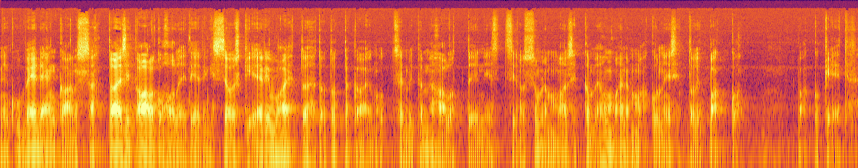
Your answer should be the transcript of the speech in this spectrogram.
niin kuin veden kanssa, tai sitten alkoholi tietenkin, se olisikin eri vaihtoehto totta kai, mutta se mitä me haluttiin, niin sit siinä on semmoinen mansikkamehumainen maku, niin sitten oli pakko, pakko keitellä.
